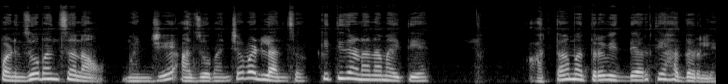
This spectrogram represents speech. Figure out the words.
पणजोबांचं नाव म्हणजे आजोबांच्या वडिलांचं किती जणांना माहिती आहे आता मात्र विद्यार्थी हादरले.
